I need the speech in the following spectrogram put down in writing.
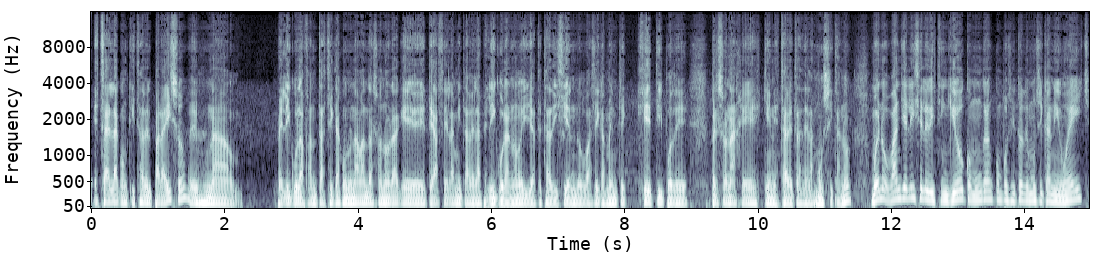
Esta es La Conquista del Paraíso, es una película fantástica con una banda sonora que te hace la mitad de la película, ¿no? Y ya te está diciendo básicamente qué tipo de personaje es quien está detrás de la música, ¿no? Bueno, Vangelis se le distinguió como un gran compositor de música New Age,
